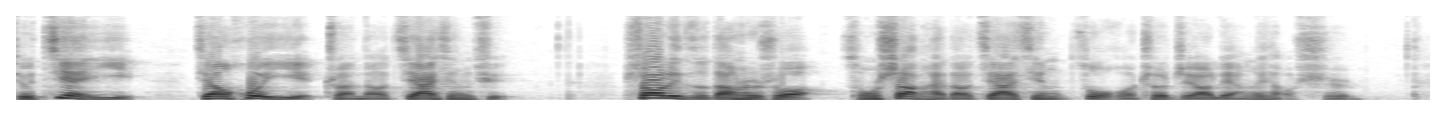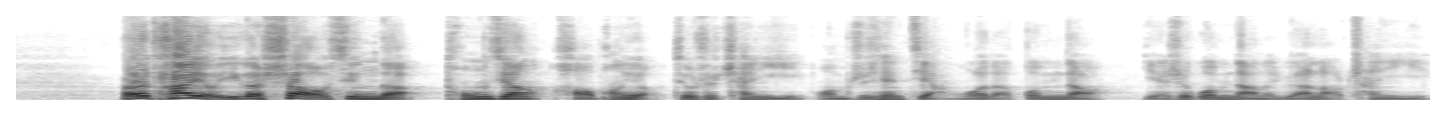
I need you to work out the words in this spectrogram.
就建议将会议转到嘉兴去。邵力子当时说，从上海到嘉兴坐火车只要两个小时，而他有一个绍兴的同乡好朋友，就是陈仪，我们之前讲过的国民党。也是国民党的元老陈仪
